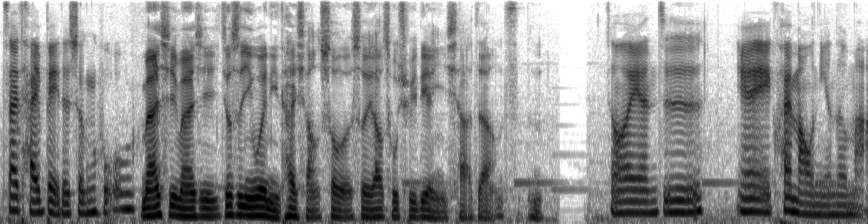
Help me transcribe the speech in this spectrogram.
在台北的生活。没关系，没关系，就是因为你太享受了，所以要出去练一下这样子。嗯，总而言之，因为快卯年了嘛，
